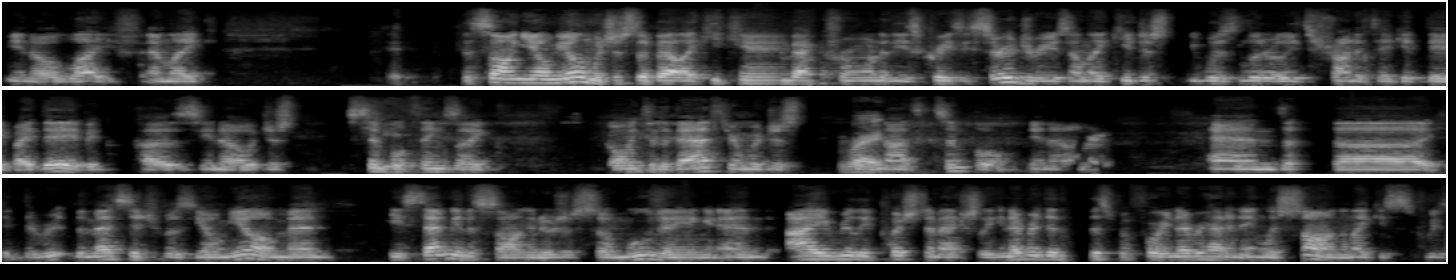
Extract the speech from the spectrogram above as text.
you know life and like the song Yom Yom was just about like he came back from one of these crazy surgeries and like he just he was literally trying to take it day by day because you know just simple He- things like going to the bathroom were just Right. not simple you know? And uh, the the message was Yom Yom and he sent me the song and it was just so moving and I really pushed him actually. He never did this before. He never had an English song. And like we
